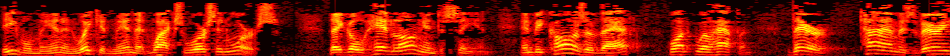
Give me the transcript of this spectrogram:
evil men and wicked men that wax worse and worse. They go headlong into sin. And because of that, what will happen? Their time is very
